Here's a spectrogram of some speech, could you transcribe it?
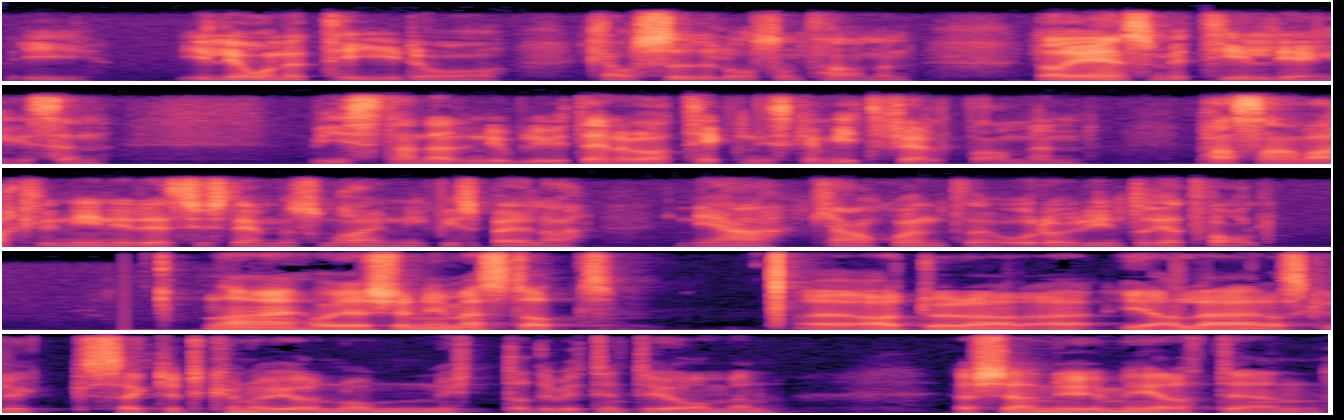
i, i lånetid och klausuler och sånt här. Men där är en som är tillgänglig sen. Visst, han hade nog blivit en av våra tekniska mittfältare men passar han verkligen in i det systemet som Rangnick vill spela? Ja, kanske inte och då är det inte rätt val. Nej, och jag känner ju mest att eh, Arthur är- i all ära skulle säkert kunna göra någon nytta, det vet inte jag, men jag känner ju mer att det är en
